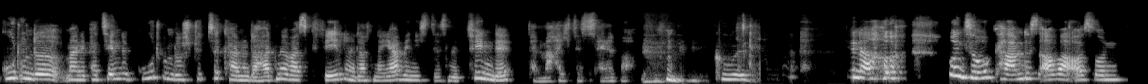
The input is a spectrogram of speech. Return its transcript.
gut unter, meine Patienten gut unterstützen kann. Und da hat mir was gefehlt und ich dachte, na ja, wenn ich das nicht finde, dann mache ich das selber. Cool. genau. Und so kam das aber aus so ein,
